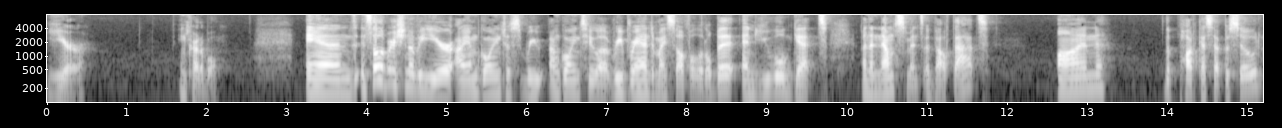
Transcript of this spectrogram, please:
year incredible. And in celebration of a year, I am going to re- I'm going to uh, rebrand myself a little bit, and you will get an announcement about that on the podcast episode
